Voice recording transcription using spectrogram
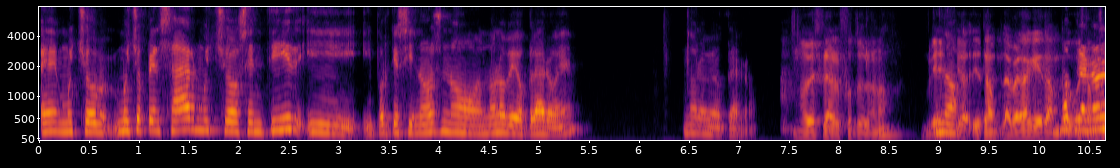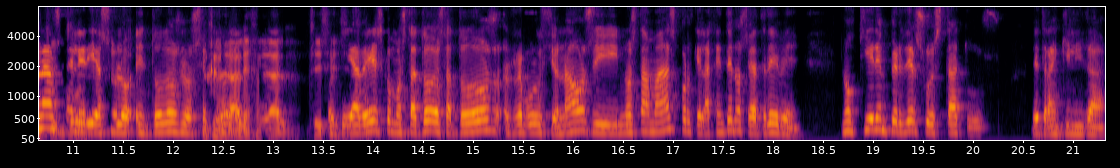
eh, mucho, mucho pensar, mucho sentir y, porque si no, no, no lo veo claro, ¿eh? No lo veo claro. No ves claro el futuro, ¿no? Bien, la verdad que yo tampoco. No, pero no en la hostelería solo, en todos los sectores. En general, en general. Sí, sí, porque ya ves cómo está todo, está todos revolucionados y no está más porque la gente no se atreve. No quieren perder su estatus de tranquilidad,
